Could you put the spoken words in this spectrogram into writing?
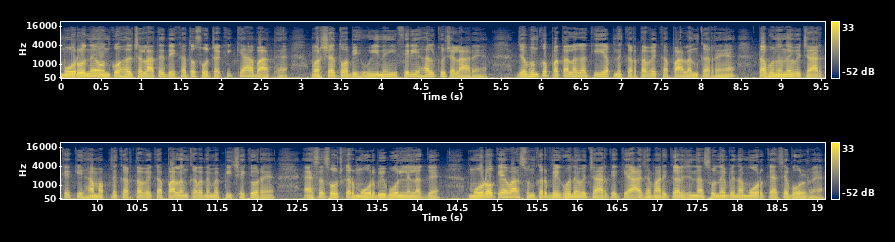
मोरों ने उनको हल चलाते देखा तो सोचा कि क्या बात है, वर्षा तो अभी हुई नहीं, फिर ये हल क्यों चला रहे हैं? जब उनको पता लगा कि ये अपने कर्तव्य का पालन कर रहे हैं, तब उन्होंने विचार किया कि हम अपने कर्तव्य का पालन करने में पीछे क्यों रहे? ऐसा सोचकर मोर भी बोलने लग गए। मोरों की आवाज़ सुनकर मेघों ने विचार किया कि आज हमारी गर्जना सुने बिना मोर कैसे बोल रहे हैं?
